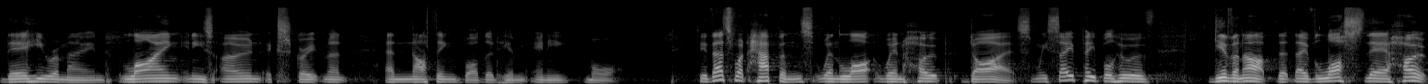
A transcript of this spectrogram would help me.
There he remained, lying in his own excrement, and nothing bothered him anymore. See, that's what happens when, lo- when hope dies. And we say people who have given up, that they've lost their hope.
